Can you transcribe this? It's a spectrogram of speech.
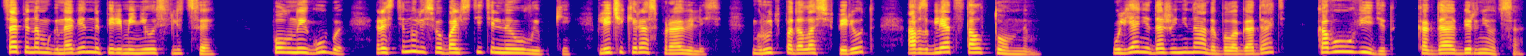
Цапина мгновенно переменилась в лице. Полные губы растянулись в обольстительной улыбке, плечики расправились, грудь подалась вперед, а взгляд стал томным. Ульяне даже не надо было гадать, кого увидит, когда обернется.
